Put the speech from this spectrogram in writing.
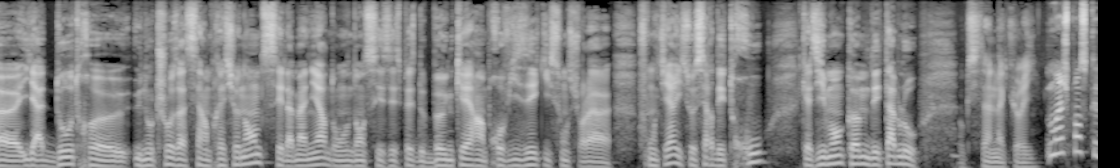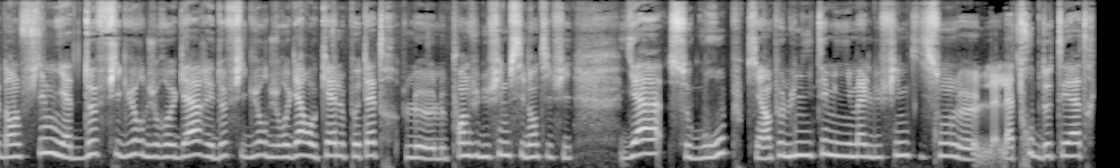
Euh, il y a d'autres, euh, une autre chose assez impressionnante, c'est la manière dont dans ces espèces de bunkers improvisés qui sont sur la frontière, il se sert des trous quasiment comme des tableaux. Occitane Lacurie. Moi je pense que dans le film il y a deux figures du regard et deux figures du regard auxquelles peut-être le, le point de vue du film s'identifie. Il y a ce groupe qui est un peu l'unité minimale du film, qui sont le la, troupe de théâtre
